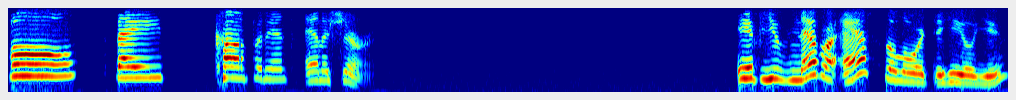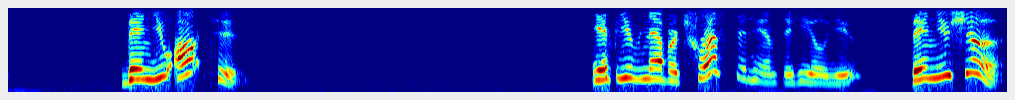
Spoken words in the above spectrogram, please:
full faith, confidence, and assurance. If you've never asked the Lord to heal you, then you ought to. If you've never trusted him to heal you, then you should.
